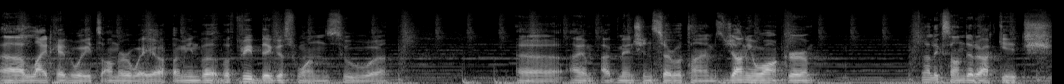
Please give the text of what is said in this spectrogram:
uh, light heavyweights on their way up. I mean, the, the three biggest ones who uh, uh, I, have mentioned several times Johnny Walker, Alexander Rakic,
